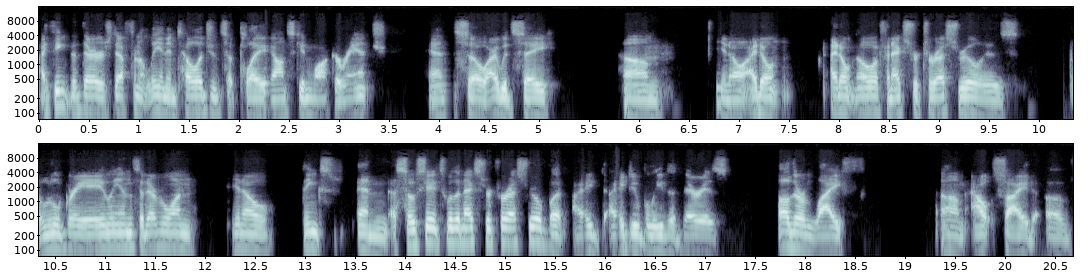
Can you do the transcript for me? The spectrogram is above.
I think that there's definitely an intelligence at play on Skinwalker Ranch, and so I would say, um, you know, I don't, I don't know if an extraterrestrial is the little gray aliens that everyone, you know, thinks and associates with an extraterrestrial, but I, I do believe that there is other life um, outside of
